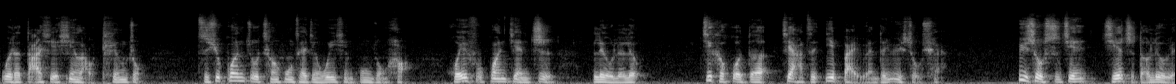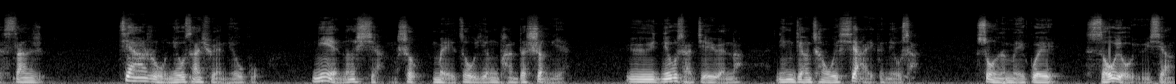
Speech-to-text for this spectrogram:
为了答谢新老听众，只需关注陈红财经微信公众号，回复关键字六六六，即可获得价值一百元的预售券。预售时间截止到六月三日。加入牛散选牛股，你也能享受每周赢盘的盛宴。与牛散结缘呢，您将成为下一个牛散。送人玫瑰，手有余香。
